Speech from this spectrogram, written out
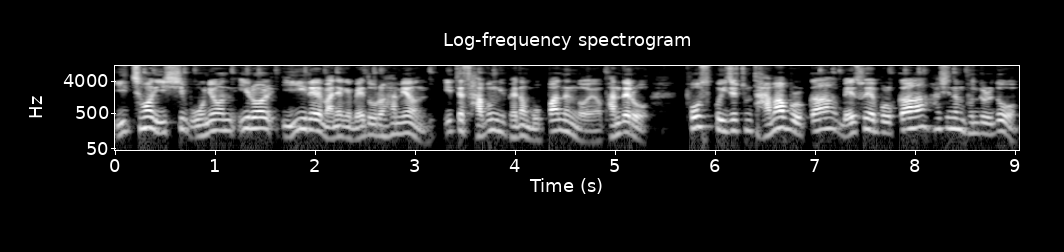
2025년 1월 2일에 만약에 매도를 하면 이때 4분기 배당 못 받는 거예요. 반대로 포스코 이제 좀 담아볼까 매수해볼까 하시는 분들도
